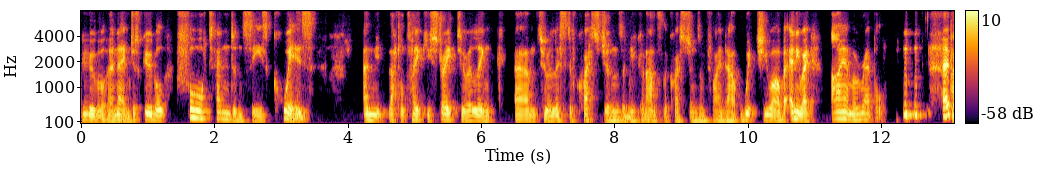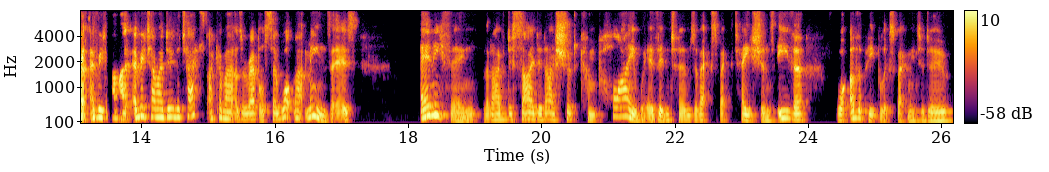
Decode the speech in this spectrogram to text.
Google her name, just Google Four Tendencies Quiz, and that'll take you straight to a link um, to a list of questions, and you can answer the questions and find out which you are. But anyway, I am a rebel. okay. Uh, every time I, every time I do the test, I come out as a rebel. So what that means is anything that I've decided I should comply with in terms of expectations, either what other people expect me to do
